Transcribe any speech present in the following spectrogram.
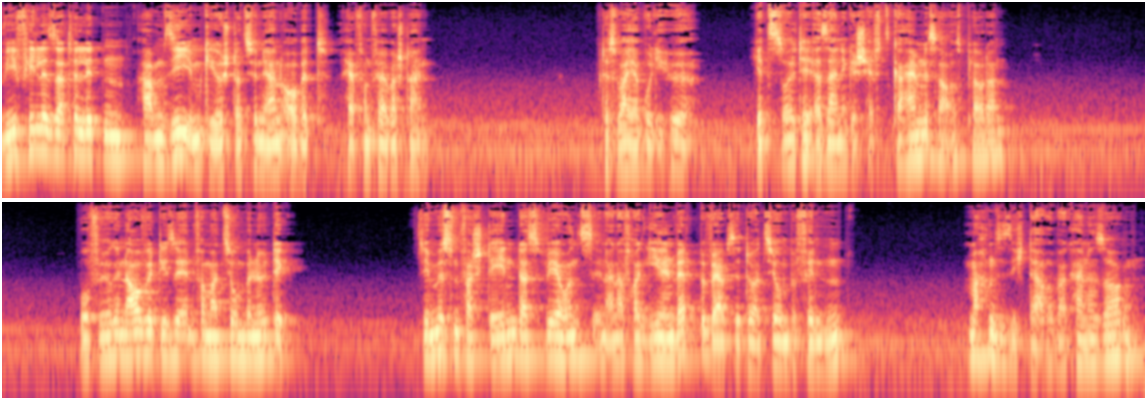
Wie viele Satelliten haben Sie im geostationären Orbit, Herr von Ferberstein? Das war ja wohl die Höhe. Jetzt sollte er seine Geschäftsgeheimnisse ausplaudern? Wofür genau wird diese Information benötigt? Sie müssen verstehen, dass wir uns in einer fragilen Wettbewerbssituation befinden. Machen Sie sich darüber keine Sorgen.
